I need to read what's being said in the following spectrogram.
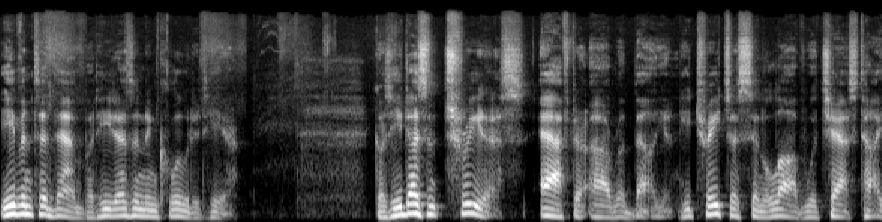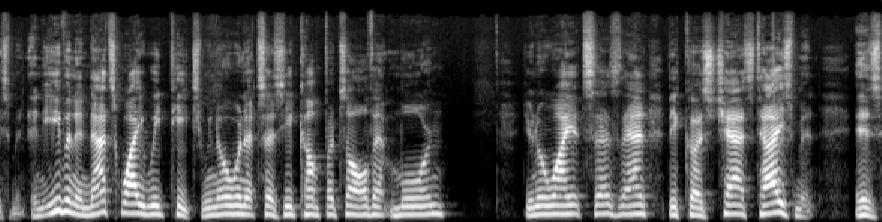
Even to them, but he doesn't include it here. because he doesn't treat us after our rebellion. He treats us in love with chastisement. And even, and that's why we teach. We know when it says he comforts all that mourn. You know why it says that? Because chastisement is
